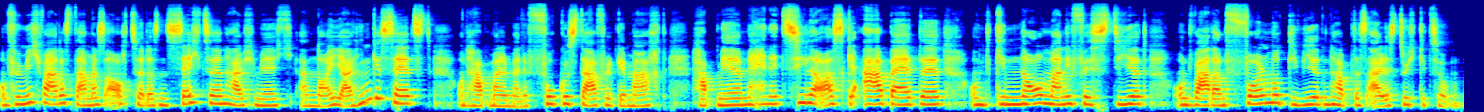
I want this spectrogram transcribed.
Und für mich war das damals auch 2016, habe ich mich ein Neujahr hingesetzt und habe mal meine Fokustafel gemacht, habe mir meine Ziele ausgearbeitet und genau manifestiert und war dann voll motiviert und habe das alles durchgezogen.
